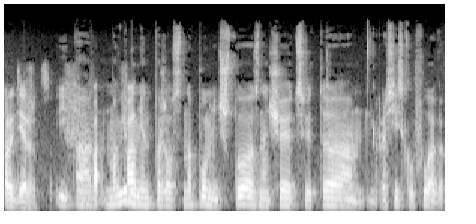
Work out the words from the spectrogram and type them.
продержится. И, а Фа... могли Фа... бы мне, пожалуйста, напомнить, напомнить, что означают цвета российского флага.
